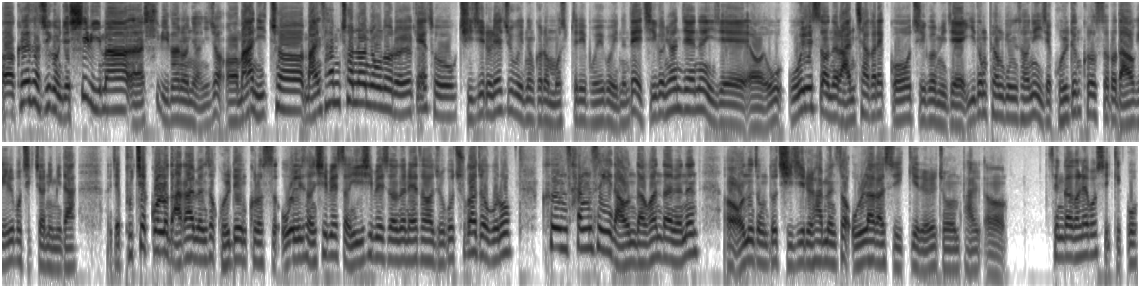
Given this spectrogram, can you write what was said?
어, 그래서 지금 이제 12만, 아, 12만 원이 아니죠. 어, 12,000, 13,000원 정도를 계속 지지를 해주고 있는 그런 모습들이 보이고 있는데, 지금 현재는 이제, 어, 5, 일선을 안착을 했고, 지금 이제 이동평균선이 이제 골든크로스로 나오기 일보 직전입니다. 이제 부채꼴로 나가면서 골든크로스 5일선, 11선, 21선을 해서가지고 추가적으로 큰 상승이 나온다고 한다면은, 어, 어느 정도 지지를 하면서 올라갈 수 있기를 좀 발, 어, 생각을 해볼 수 있겠고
